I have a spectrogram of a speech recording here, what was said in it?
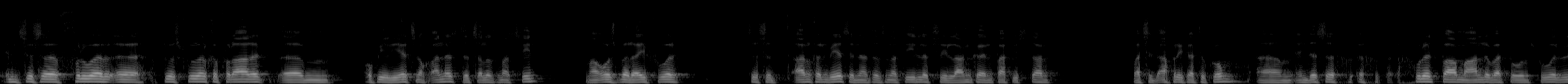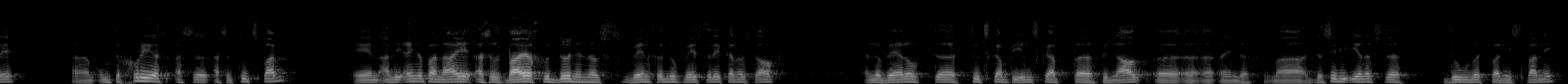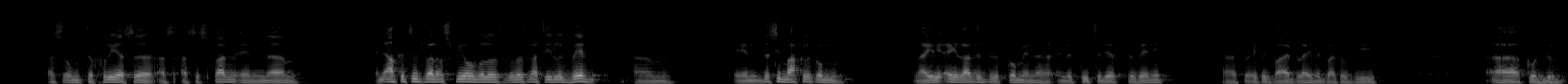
en soos 'n uh, vroeër uh soos vroeër gevra het, ehm um, of die reeks nog anders, dit sal ons maar sien. Maar ons berei voort soos dit aangaan wees en dat ons natuurlik Sri Lanka en Pakistan wat Suid-Afrika toe kom. Ehm um, en dis 'n groot paar maande wat vir ons voor lê um, om te groei as 'n as 'n toetspan. En aan die einde van daai as ons baie goed doen en ons wen genoeg wedstryde kan ons dalk in 'n wêreld uh, toetskampioenskap uh, finaal uh, uh, uh, eindig. Maar dis nie die enigste doelwit van die span nie is om te groei as 'n as as 'n span en ehm um, en elke toets wat ons speel wil ons wil ons natuurlik wen. Ehm um, en dis nie maklik om na hierdie eilande te kom en 'n en 'n toetsreeks te wen nie. Uh, so ek is baie bly met wat ons hier uh kon doen.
